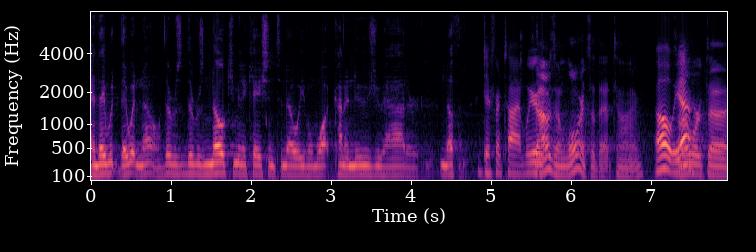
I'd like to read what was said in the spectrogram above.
And they would they wouldn't know. There was there was no communication to know even what kind of news you had or nothing. Different time. We So. I was in Lawrence at that time. Oh, So yeah. I worked uh,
